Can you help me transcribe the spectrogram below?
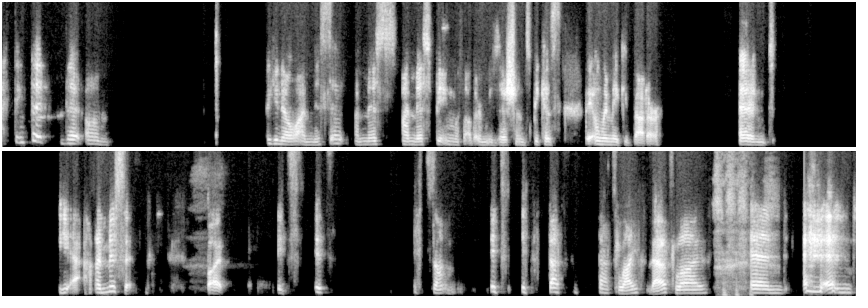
i think that that um you know i miss it. I miss i miss being with other musicians because they only make you better. And yeah i miss it. But it's it's it's um it's it's that's that's life. That's life. And and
